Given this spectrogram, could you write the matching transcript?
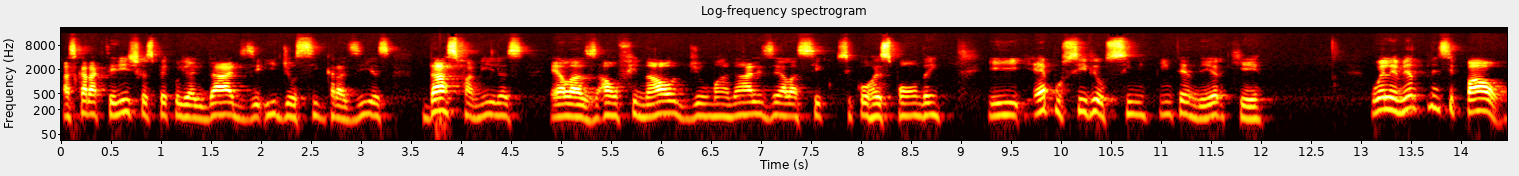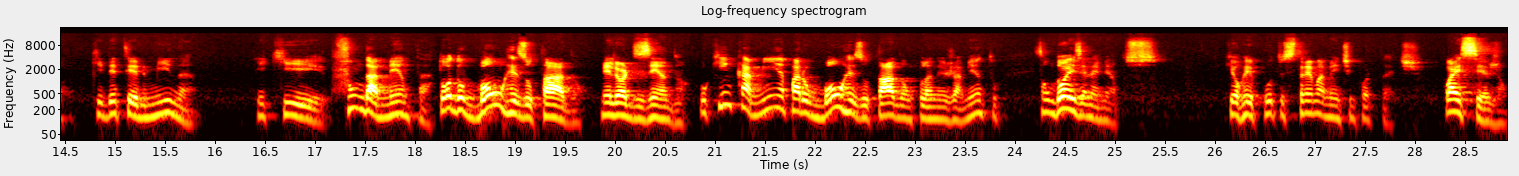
As características, peculiaridades e idiosincrasias das famílias, elas, ao final de uma análise, elas se, se correspondem e é possível sim entender que o elemento principal que determina e que fundamenta todo bom resultado, melhor dizendo, o que encaminha para um bom resultado um planejamento, são dois elementos que eu reputo extremamente importantes. Quais sejam?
